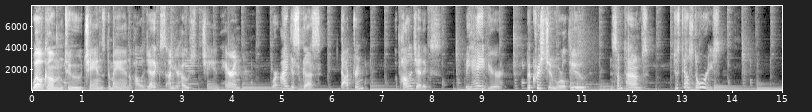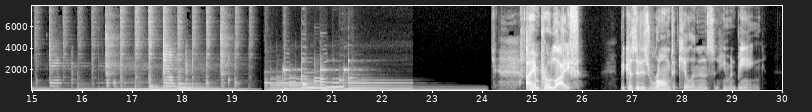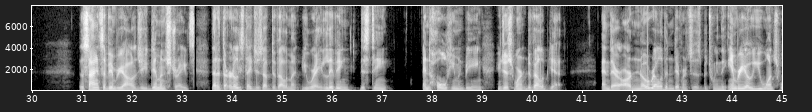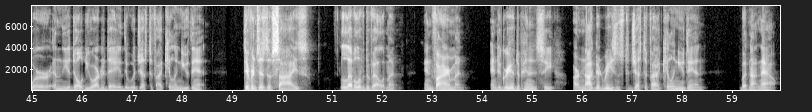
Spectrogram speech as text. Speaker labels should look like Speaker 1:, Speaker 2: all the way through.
Speaker 1: Welcome to Chan's the Man Apologetics. I'm your host, Chan Hearron, where I discuss doctrine, apologetics, behavior, the Christian worldview, and sometimes just tell stories. I am pro life because it is wrong to kill an innocent human being. The science of embryology demonstrates that at the early stages of development, you were a living, distinct, and whole human being. You just weren't developed yet. And there are no relevant differences between the embryo you once were and the adult you are today that would justify killing you then. Differences of size, level of development, environment, and degree of dependency are not good reasons to justify killing you then, but not now.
